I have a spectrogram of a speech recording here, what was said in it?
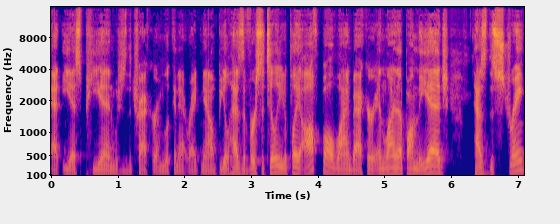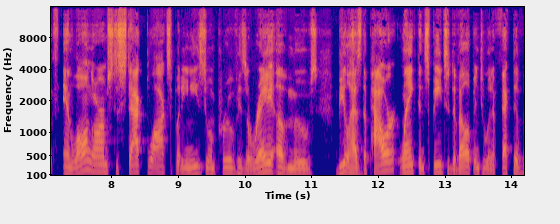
at ESPN which is the tracker I'm looking at right now Beal has the versatility to play off-ball linebacker and line up on the edge has the strength and long arms to stack blocks but he needs to improve his array of moves Beal has the power length and speed to develop into an effective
